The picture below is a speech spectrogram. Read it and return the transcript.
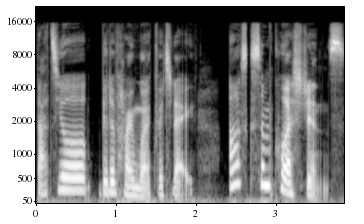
That's your bit of homework for today. Ask some questions.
